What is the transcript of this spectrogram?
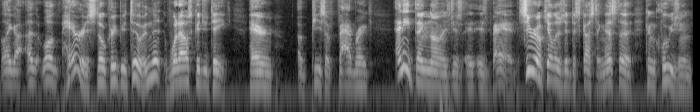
Like, a, a, well, hair is still creepy too, isn't it? What else could you take? Hair, a piece of fabric. Anything though is just is bad. Serial killers are disgusting. That's the conclusion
